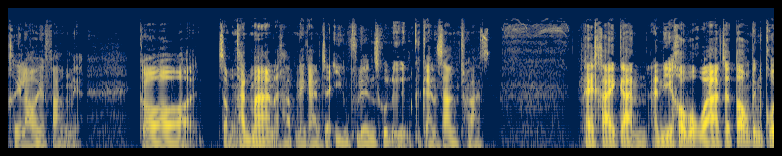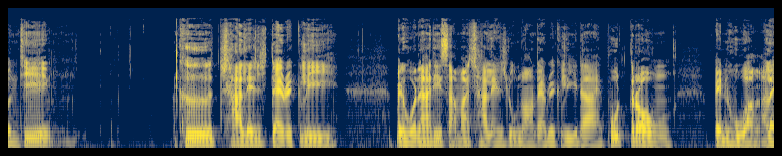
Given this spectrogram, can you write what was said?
เคยเล่าให้ฟังเนี่ยก็สำคัญมากนะครับในการจะ influence คนอื่น คือการสร้าง trust คล้ายๆกัน อันนี้เขาบอกว่าจะต้องเป็นคนที่คือ challenge directly เป็นหัวหน้าที่สามารถ challenge ลูกน้อง directly ได้ พูดตรงเป็นห่วงอะไร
